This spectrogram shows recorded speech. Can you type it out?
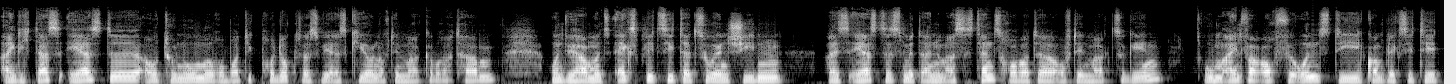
eigentlich das erste autonome Robotikprodukt, was wir als Kion auf den Markt gebracht haben. Und wir haben uns explizit dazu entschieden, als erstes mit einem Assistenzroboter auf den Markt zu gehen um einfach auch für uns die Komplexität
